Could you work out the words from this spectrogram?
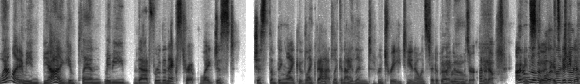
Well, I mean, yeah, you can plan maybe that for the next trip, like just just something like like that, like an island retreat, you know, instead of a I cruise know. or I don't know. I don't it's know that good. we'll ever it's do a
